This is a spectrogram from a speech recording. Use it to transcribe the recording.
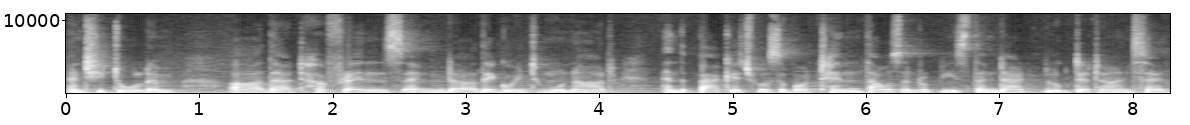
And she told him, uh, that her friends and uh, they're going to Munnar and the package was about 10,000 rupees. Then dad looked at her and said,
